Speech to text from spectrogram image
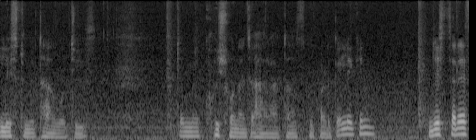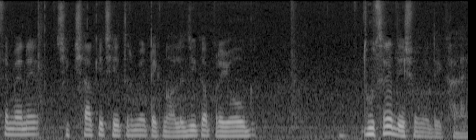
लिस्ट में था वो चीज़। तो मैं खुश होना चाह रहा था उसको पढ़ के, लेकिन जिस तरह से मैंने शिक्षा के क्षेत्र में टेक्नोलॉजी का प्रयोग दूसरे देशों में देखा है,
